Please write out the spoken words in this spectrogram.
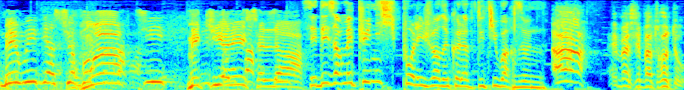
mais oui, bien sûr, votre Moi. Mais qui allait celle-là C'est désormais puni pour les joueurs de Call of Duty Warzone. Ah Eh ben c'est pas trop tôt.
